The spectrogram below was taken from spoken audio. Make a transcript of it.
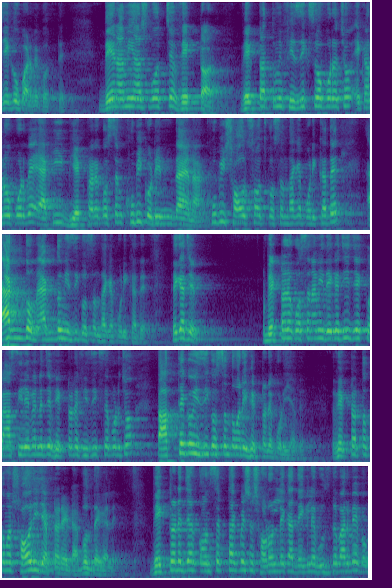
যে কেউ পারবে করতে। দেন আমি আসব হচ্ছে ভেক্টর ভেক্টর তুমি ফিজিক্সেও পড়েছো, এখানেও পড়বে, একই ভেক্টরের কোশ্চেন খুবই কঠিন, দেয় না। খুবই সহজ সহজ কোশ্চেন থাকে পরীক্ষাতে। একদম একদম ইজি কোশ্চেন থাকে পরীক্ষাতে। ঠিক আছে? ভেক্টরের কোশ্চেন আমি দেখেছি যে ক্লাস ইলেভেনে যে ভেক্টরে ফিজিক্সে পড়েছো, তার থেকেও ইজি কোশ্চেন তোমার এই ভেক্টরে পড়ে যাবে। ভেক্টরটা তোমার সহজই চ্যাপ্টার এটা বলতে গেলে। ভেক্টরের যার কনসেপ্ট থাকবে, সে সরল লেখা দেখলে বুঝতে পারবে এবং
